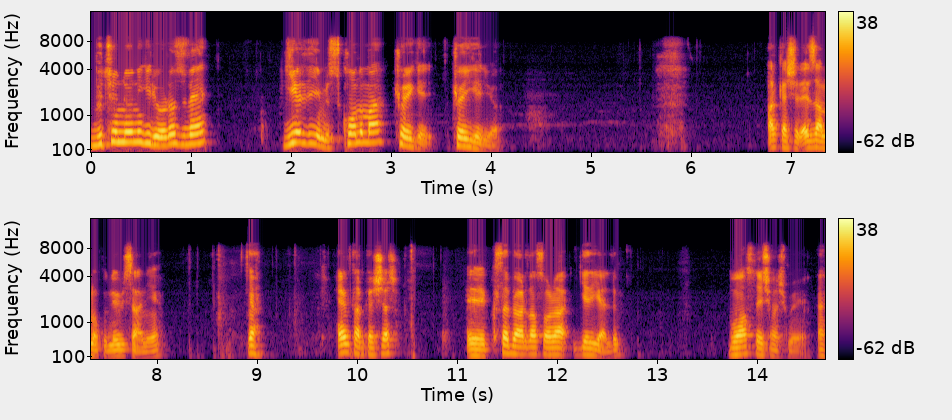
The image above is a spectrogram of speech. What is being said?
Bütünlüğünü giriyoruz ve girdiğimiz konuma köy, gel köy geliyor. Arkadaşlar ezan okunuyor bir saniye. Heh. Evet arkadaşlar. Ee, kısa bir aradan sonra geri geldim. Bu da çalışmıyor. Heh.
